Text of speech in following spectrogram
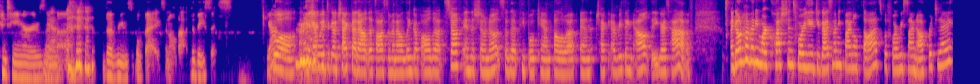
containers and Yeah. the, the reusable bags and all that the basics yeah Cool. I can't wait to go check that out. That's awesome. And I'll link up all that stuff in the show notes so that people can follow up and check everything out that you guys have. I don't have any more questions for you. Do you guys have any final thoughts before we sign off for today?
